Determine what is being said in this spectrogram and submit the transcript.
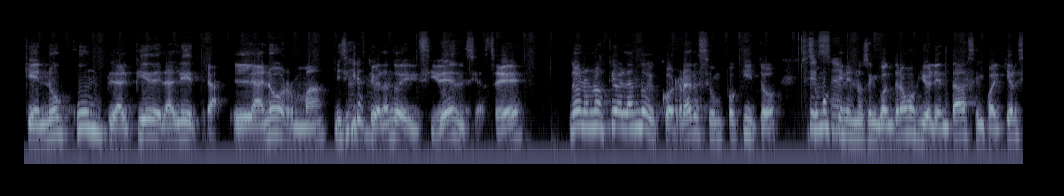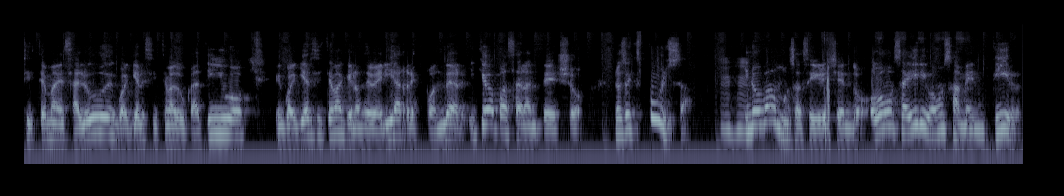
que no cumple al pie de la letra la norma, ni siquiera estoy hablando de disidencias, ¿eh? No, no, no, estoy hablando de correrse un poquito. Sí, Somos sí. quienes nos encontramos violentadas en cualquier sistema de salud, en cualquier sistema educativo, en cualquier sistema que nos debería responder. ¿Y qué va a pasar ante ello? Nos expulsa. Y no vamos a seguir yendo. O vamos a ir y vamos a mentir.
